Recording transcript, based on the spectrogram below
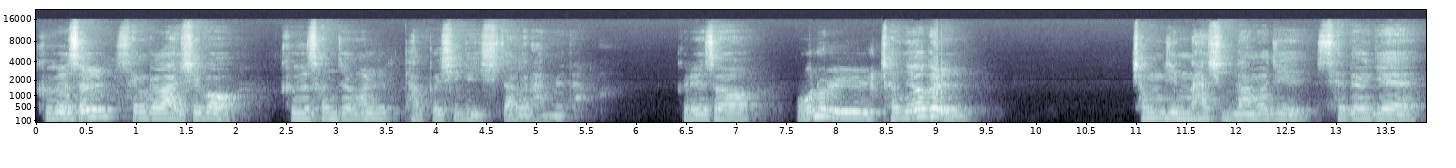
그것을 생각하시고 그 선정을 닦으시기 시작을 합니다. 그래서 오늘 저녁을 정진하신 나머지 새벽에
